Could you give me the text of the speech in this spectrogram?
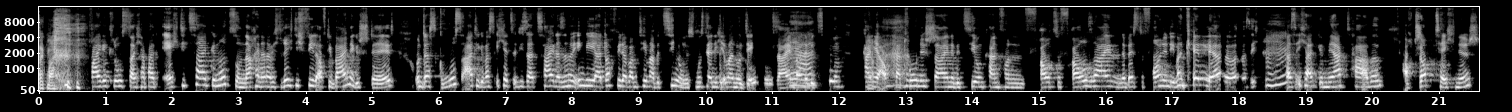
Sag mal. Schweigekloster, ich habe halt echt die Zeit genutzt und nachher habe ich richtig viel auf die Beine gestellt. Und das Großartige, was ich jetzt in dieser Zeit, da sind wir irgendwie ja doch wieder beim Thema Beziehung. Es muss ja nicht immer nur Dating sein, ja. weil eine Beziehung kann ja. ja. auch platonisch sein, eine Beziehung kann von Frau zu Frau sein, eine beste Freundin, die man kennenlernt, was weiß ich. Mhm. Was ich halt gemerkt habe, auch jobtechnisch,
